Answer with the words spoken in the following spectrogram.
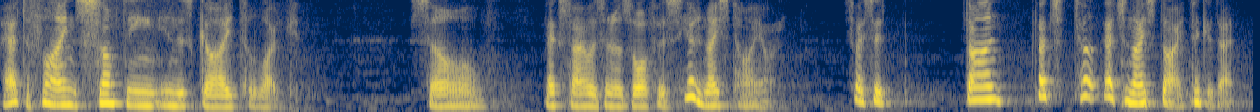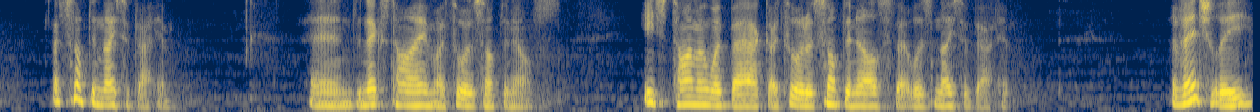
I have to find something in this guy to like. So next time I was in his office, he had a nice tie on. So I said, Don, that's, that's a nice tie. Think of that. That's something nice about him. And the next time I thought of something else. Each time I went back, I thought of something else that was nice about him. Eventually,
